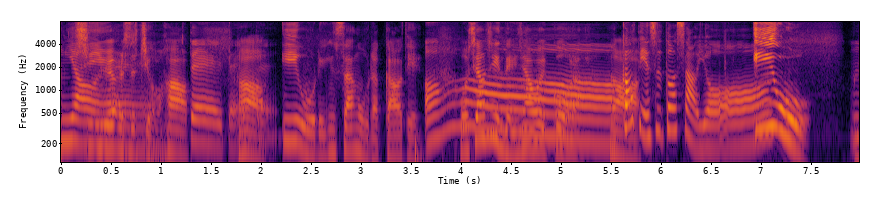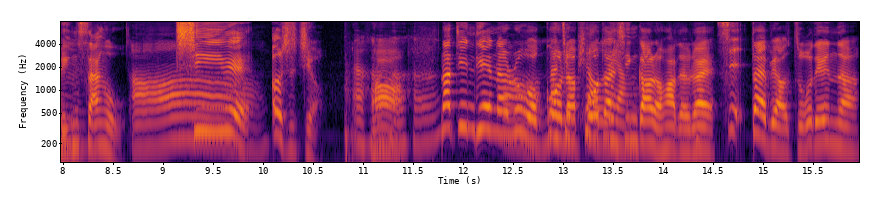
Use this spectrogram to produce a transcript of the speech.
七月二十九号，对对啊对，一五零三五的高点，哦。我相信等一下会过了啊高点是多少哟？一五零三五，哦，七月二十九。啊那今天呢，如果过了波段新高的话，对不对？是。代表昨天呢，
